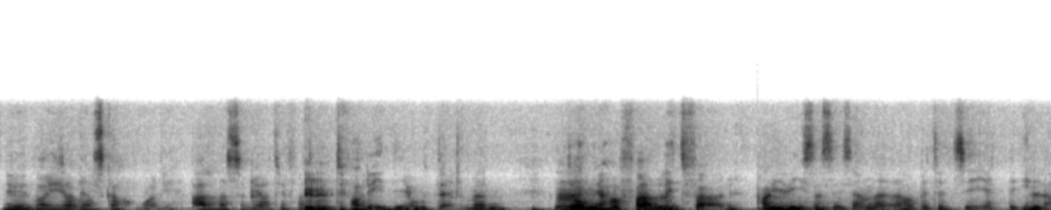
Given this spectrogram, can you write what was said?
Nu var jag Så. ganska hård. Alla som jag har träffat har inte varit idioter. Men Nej. de jag har fallit för har ju visat sig sen ha betett sig jätteilla.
